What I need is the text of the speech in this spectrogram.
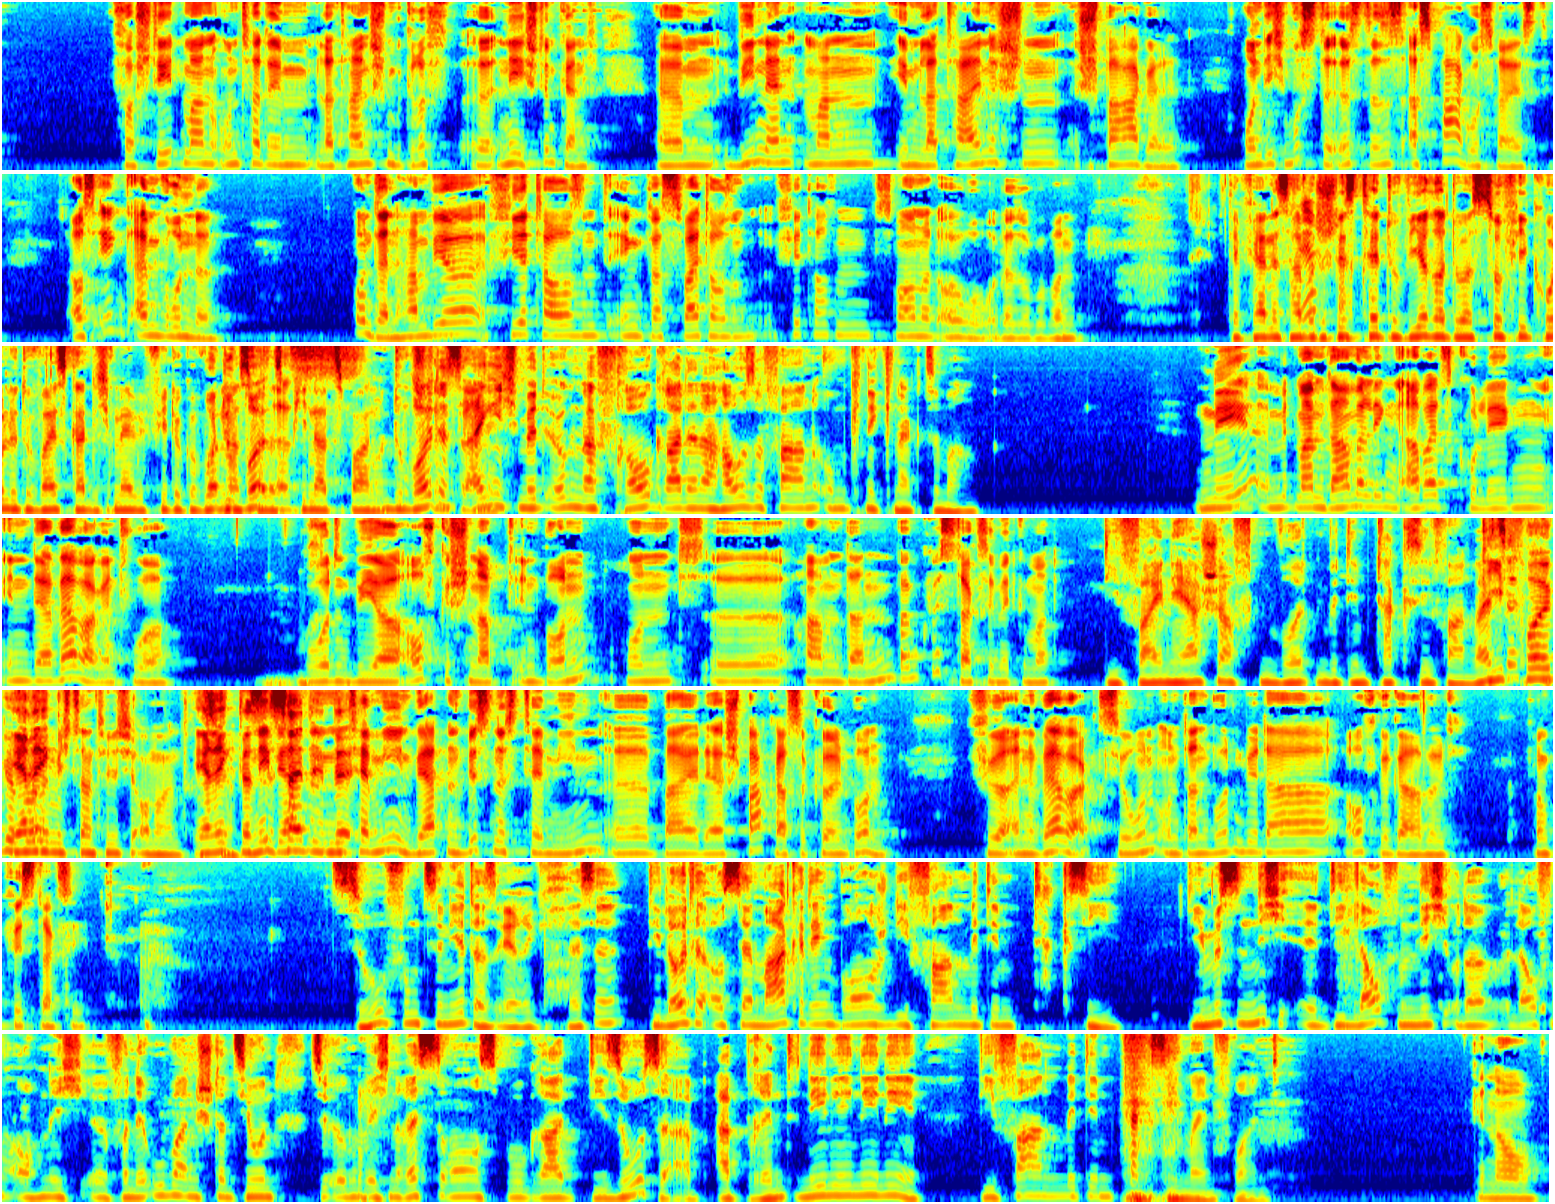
versteht man unter dem lateinischen Begriff, äh, nee, stimmt gar nicht, ähm, wie nennt man im Lateinischen Spargel? Und ich wusste es, dass es Aspargus heißt. Aus irgendeinem Grunde. Und dann haben wir 4000, irgendwas, 2000, 4200 Euro oder so gewonnen. Der Fairness Sehr du bist Tätowierer, du hast so viel Kohle, du weißt gar nicht mehr, wie viel du gewonnen du hast, weil das das- Peanuts waren. Und du Das wolltest eigentlich mit irgendeiner Frau gerade nach Hause fahren, um Knickknack zu machen. Nee, mit meinem damaligen Arbeitskollegen in der Werbeagentur wurden wir aufgeschnappt in Bonn und äh, haben dann beim Quiz-Taxi mitgemacht. Die feinen Herrschaften wollten mit dem Taxi fahren. Weißt Die du? Folge würde Erik, mich natürlich auch noch interessieren. Erik, das nee, ist wir halt hatten in einen Termin, wir hatten einen Business-Termin äh, bei der Sparkasse Köln-Bonn für eine Werbeaktion und dann wurden wir da aufgegabelt vom Quiz-Taxi. So funktioniert das, Erik. Weißt du? Die Leute aus der Marketingbranche, die fahren mit dem Taxi. Die müssen nicht, äh, die laufen nicht oder laufen auch nicht äh, von der U-Bahn-Station zu irgendwelchen Restaurants, wo gerade die Soße ab, abbrennt. Nee, nee, nee, nee. Die fahren mit dem Taxi, mein Freund. Genau.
